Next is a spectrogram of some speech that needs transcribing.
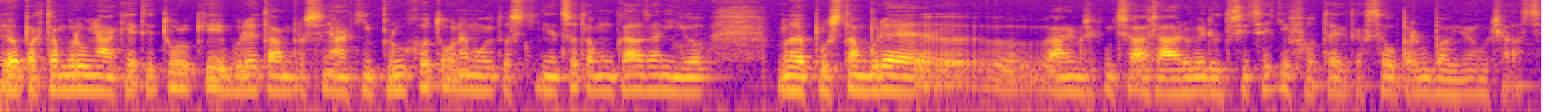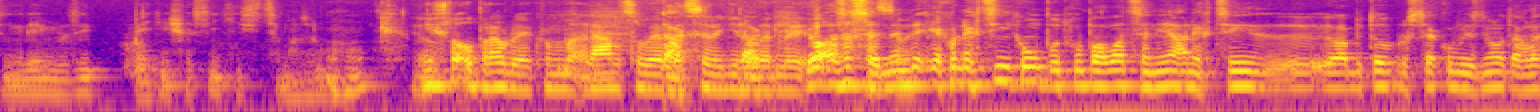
jo, pak tam budou nějaké titulky, bude tam prostě nějaký průchod o nemovitosti, něco tam ukázaného, plus tam bude, eh, já nevím, řeknu třeba řádově do 30 fotek, tak se opravdu bavíme o částce někde mezi 5-6 tisícima zhruba. Uh-huh. Mně šlo opravdu jako rámcově, aby se lidi tak. dovedli. Jo a zase, ne, jako nechci nikomu podkupávat ceny a nechci, eh, jo, aby to prostě jako vyznělo takhle.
